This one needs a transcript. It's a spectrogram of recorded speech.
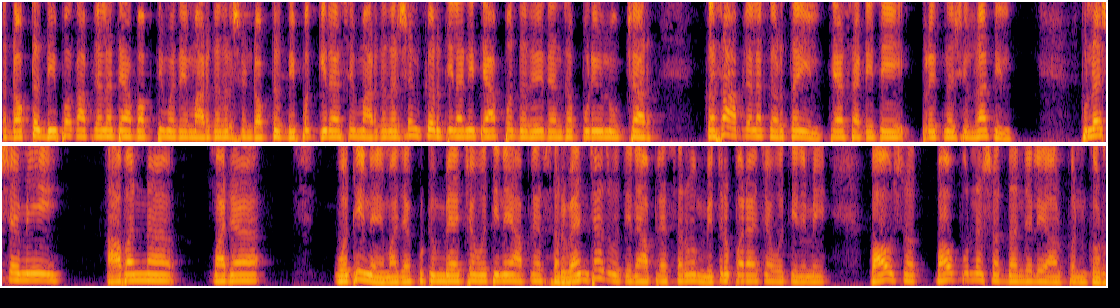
तर डॉक्टर दीपक आपल्याला त्या बाबतीमध्ये मार्गदर्शन डॉक्टर दीपक गिरासे मार्गदर्शन करतील आणि त्या पद्धतीने त्यांचा पुढील उपचार कसा आपल्याला करता येईल त्यासाठी ते प्रयत्नशील राहतील. पुनश्च मी आबांना माझ्या वतीने माझ्या कुटुंबियाच्या वतीने आपल्या सर्वांच्याच वतीने आपल्या सर्व मित्रपराच्या वतीने मी भाव श्र भावपूर्ण श्रद्धांजली अर्पण करतो.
